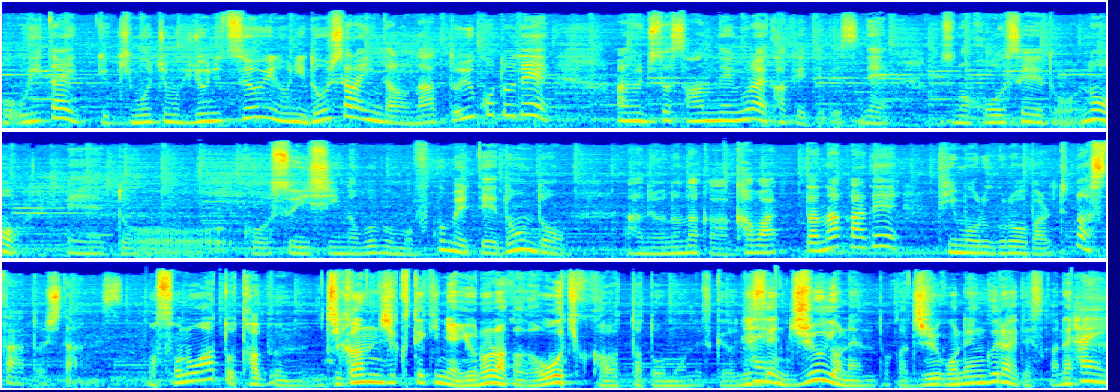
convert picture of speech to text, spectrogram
こう売りたいっていう気持ちも非常に強いのにどうしたらいいんだろうなということであの実は3年ぐらいかけてですねその法制度の、えーとこう推進の部分も含めてどんどんあの世の中が変わった中でティモールグローバルというのはスタートしたんです、まあ、その後多分時間軸的には世の中が大きく変わったと思うんですけど、はい、2014年とか15年ぐらいですかね、はい、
